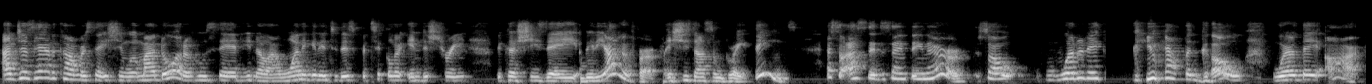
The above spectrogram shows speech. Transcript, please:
I just had a conversation with my daughter who said, you know, I want to get into this particular industry because she's a videographer and she's done some great things. And so I said the same thing to her. So what do they you have to go where they are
